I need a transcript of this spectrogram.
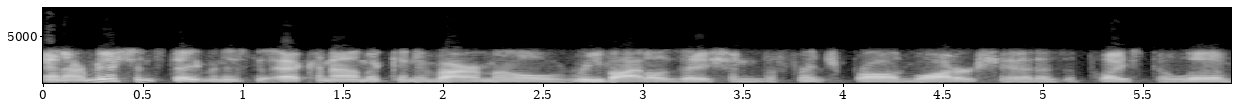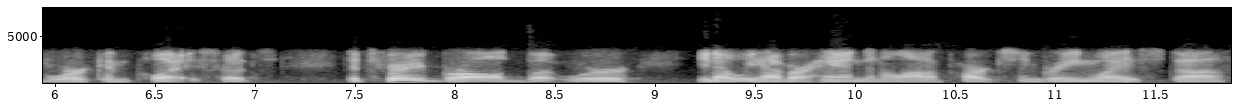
And our mission statement is the economic and environmental revitalization of the French Broad watershed as a place to live, work, and play. So it's it's very broad, but we're you know we have our hand in a lot of parks and greenways stuff.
